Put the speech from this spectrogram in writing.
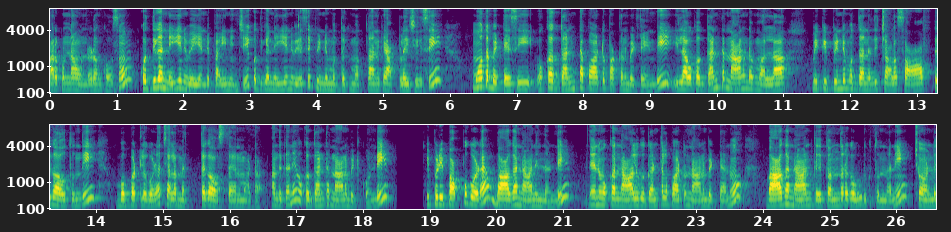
ఆరకుండా ఉండడం కోసం కొద్దిగా నెయ్యిని వేయండి పైనుంచి. కొద్దిగా నెయ్యిని వేసి పిండి ముద్దకి మొత్తానికి అప్లై చేసి మూత పెట్టేసి ఒక గంట పాటు పక్కన పెట్టేయండి. ఇలా ఒక గంట నానడం వల్ల మీకు ఈ పిండి ముద్ద అనేది చాలా సాఫ్ట్గా అవుతుంది. బొబ్బట్లు కూడా చాలా మెత్తగా వస్తాయన్నమాట. అందుకని ఒక గంట నానబెట్టుకోండి. ఇప్పుడు ఈ పప్పు కూడా బాగా నానిందండి. నేను ఒక నాలుగు గంటల పాటు నానబెట్టాను. బాగా నానితే తొందరగా ఉడుకుతుందని. చూడండి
